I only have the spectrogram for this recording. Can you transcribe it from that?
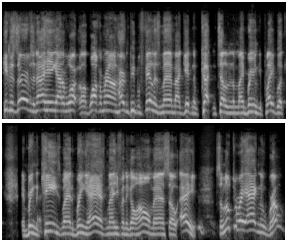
He deserves it. Now he ain't got to walk, uh, walk around hurting people's feelings, man, by getting them cut and telling them, man, bring your playbook and bring the keys, man, and bring your ass, man. You finna go home, man. So hey, salute to Ray Agnew, bro.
